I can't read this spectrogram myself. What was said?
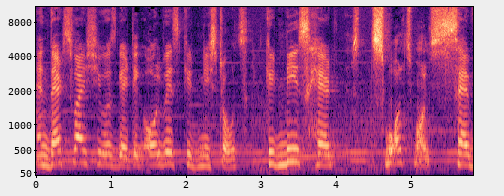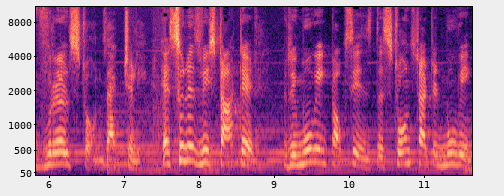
and that's why she was getting always kidney stones. Kidneys had small, small, several stones actually. As soon as we started removing toxins, the stone started moving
